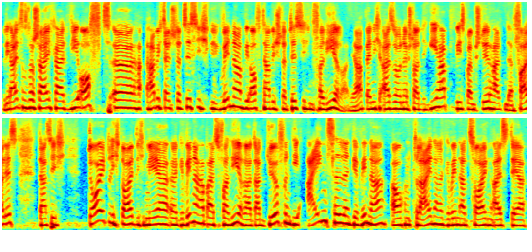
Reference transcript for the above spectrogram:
Die Eintrittswahrscheinlichkeit, wie oft äh, habe ich dann statistischen Gewinner, wie oft habe ich statistischen Verlierer. Ja? Wenn ich also eine Strategie habe, wie es beim Stillhalten der Fall ist, dass ich deutlich, deutlich mehr äh, Gewinner habe als Verlierer, dann dürfen die einzelnen Gewinner auch einen kleineren Gewinn erzeugen als der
